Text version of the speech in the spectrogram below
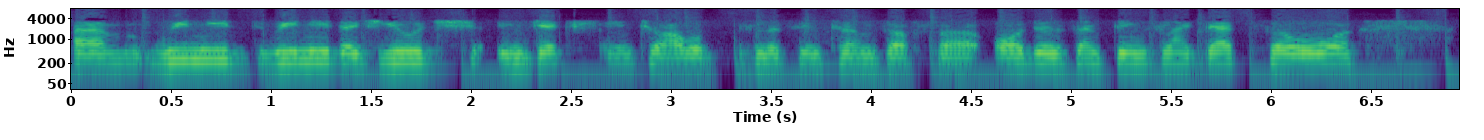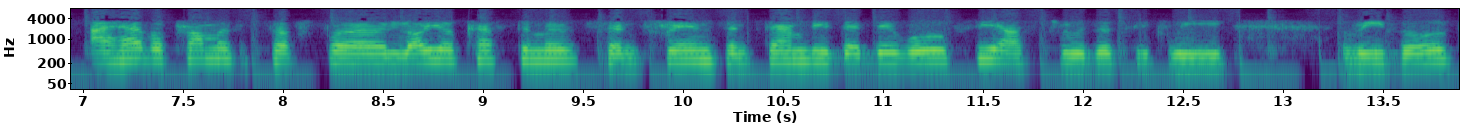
Um, we need we need a huge injection into our business in terms of uh, orders and things like that. So uh, I have a promise of uh, loyal customers and friends and family that they will see us through this if we rebuild.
